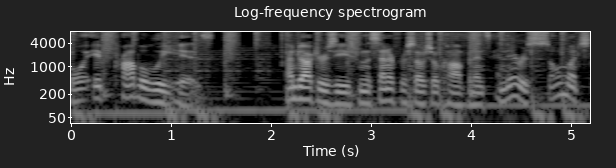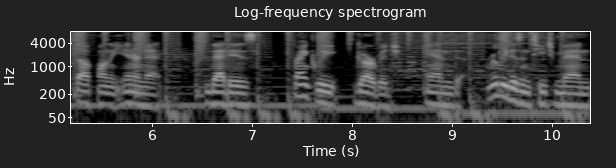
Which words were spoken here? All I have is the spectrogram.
Well, it probably is. I'm Dr. Aziz from the Center for Social Confidence, and there is so much stuff on the internet that is frankly garbage and really doesn't teach men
